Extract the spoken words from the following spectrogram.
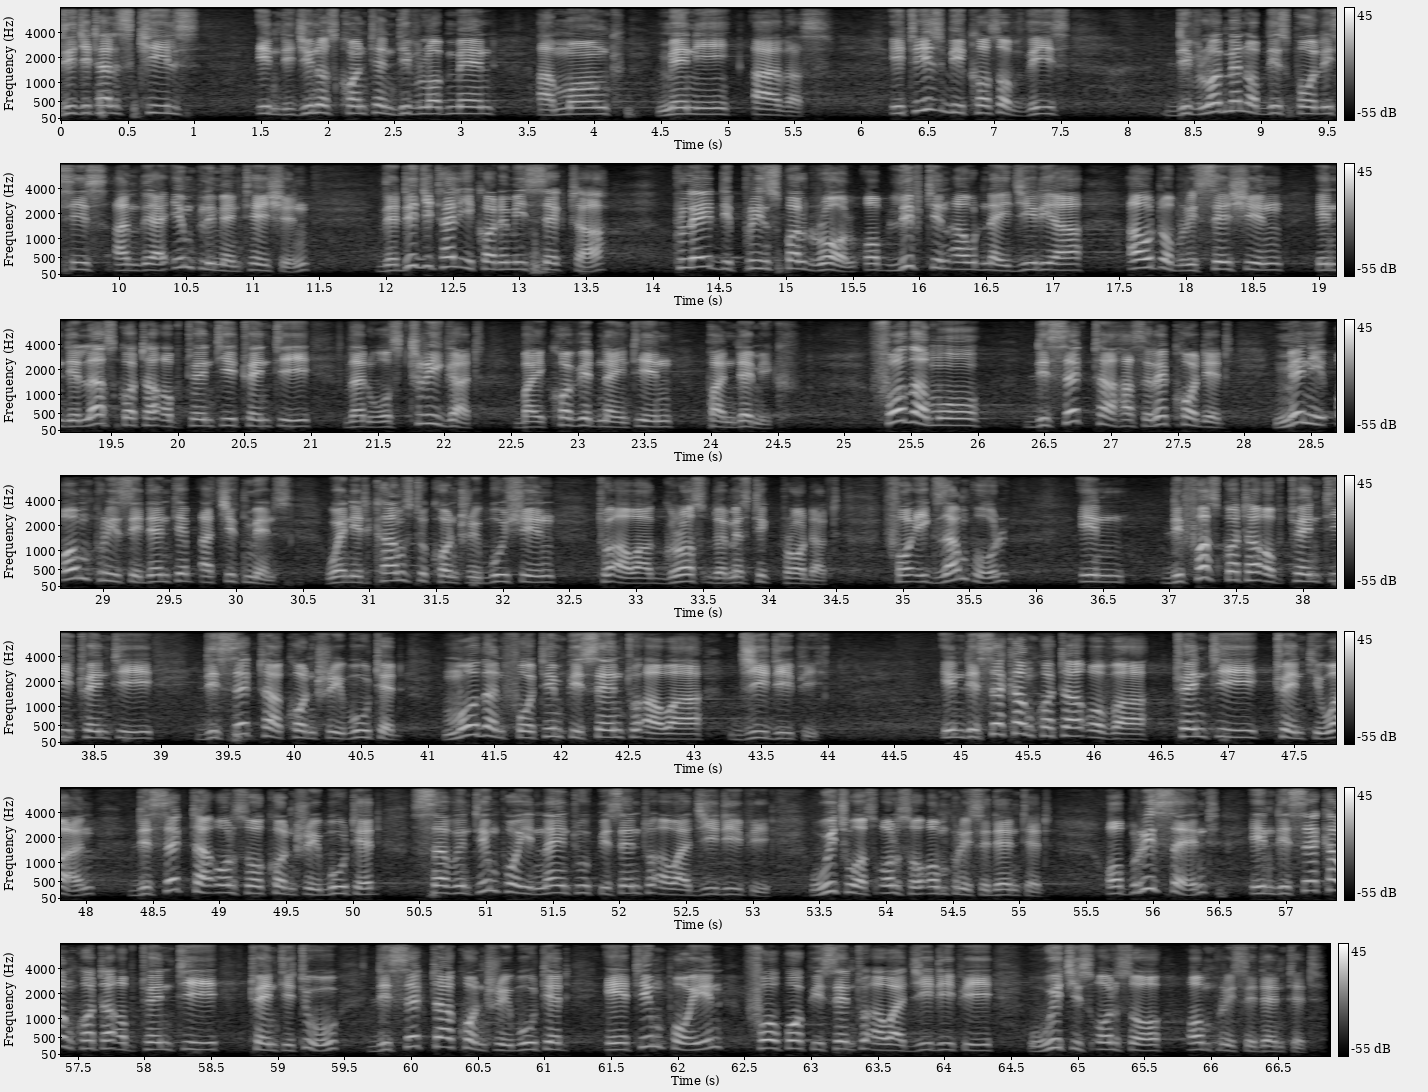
digital skills, indigenous content development, among many others. It is because of this development of these policies and their implementation, the digital economy sector played the principal role of lifting out Nigeria out of recession in the last quarter of 2020 that was triggered by COVID-19 pandemic. Furthermore, the sector has recorded many unprecedented achievements when it comes to contribution to our gross domestic product. For example, in the first quarter of 2020, the sector contributed more than 14% to our GDP. In the second quarter of uh, 2021, the sector also contributed 17.92% to our GDP, which was also unprecedented. Of recent, in the second quarter of 2022, the sector contributed 18.44% to our GDP, which is also unprecedented.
